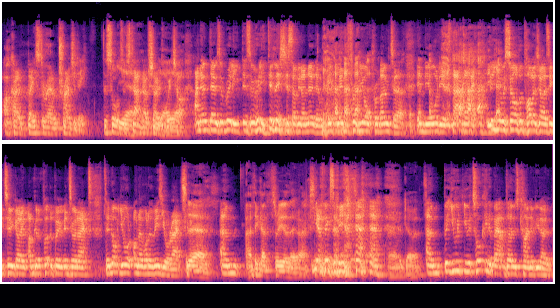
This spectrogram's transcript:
are kind of based around tragedy. The sorts of Yeah, stand-up shows yeah, which yeah. are. I know there was a really there's a really delicious. I mean, I know there were people in from your promoter in the audience that night that you were sort of apologising to, going, "I'm going to put the boot into an act." They're not your. Oh no, one of them is your act. Yeah, Um, I think I had three of their acts. yeah, I think so. Yeah. There we go. Um, but you were you were talking about those kind of you know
